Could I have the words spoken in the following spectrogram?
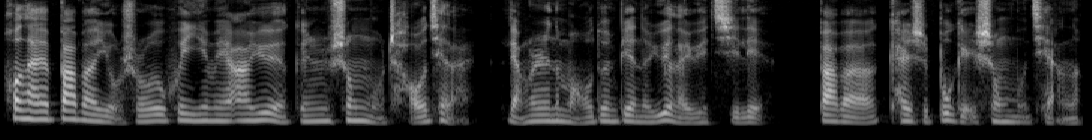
后来，爸爸有时候会因为阿月跟生母吵起来，两个人的矛盾变得越来越激烈。爸爸开始不给生母钱了。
